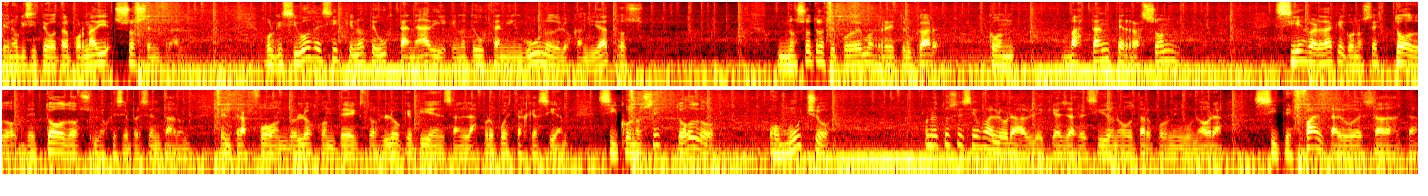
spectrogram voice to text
que no quisiste votar por nadie, sos central. Porque si vos decís que no te gusta nadie, que no te gusta ninguno de los candidatos, nosotros te podemos retrucar con bastante razón si es verdad que conoces todo de todos los que se presentaron, el trasfondo, los contextos, lo que piensan, las propuestas que hacían. Si conoces todo o mucho, bueno, entonces es valorable que hayas decidido no votar por ninguno. Ahora, si te falta algo de esa data,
